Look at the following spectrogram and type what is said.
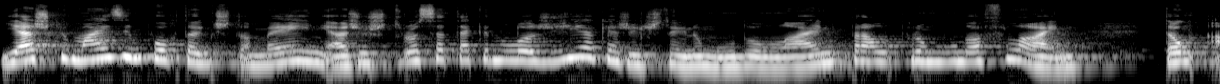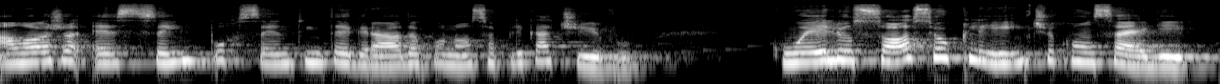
E acho que o mais importante também, a gente trouxe a tecnologia que a gente tem no mundo online para o mundo offline. Então, a loja é 100% integrada com o nosso aplicativo. Com ele, sócio ou cliente consegue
